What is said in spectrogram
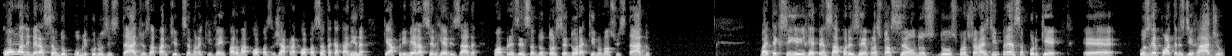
Com a liberação do público nos estádios, a partir de semana que vem, para uma Copa, já para a Copa Santa Catarina, que é a primeira a ser realizada com a presença do torcedor aqui no nosso estado, vai ter que se repensar, por exemplo, a situação dos, dos profissionais de imprensa, porque é, os repórteres de rádio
